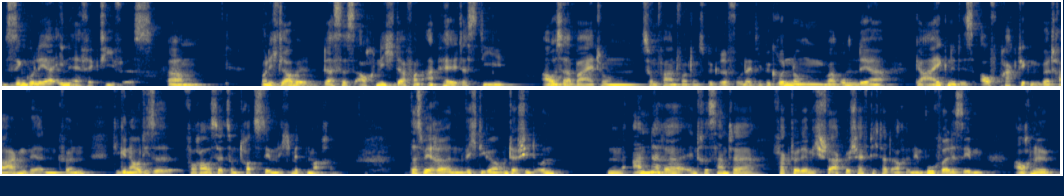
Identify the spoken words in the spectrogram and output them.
singulär ineffektiv ist. Ähm, und ich glaube, dass es auch nicht davon abhält, dass die Ausarbeitung zum Verantwortungsbegriff oder die Begründungen, warum der geeignet ist, auf Praktiken übertragen werden können, die genau diese Voraussetzung trotzdem nicht mitmachen. Das wäre ein wichtiger Unterschied. Und ein anderer interessanter Faktor, der mich stark beschäftigt hat, auch in dem Buch, weil das eben auch eine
